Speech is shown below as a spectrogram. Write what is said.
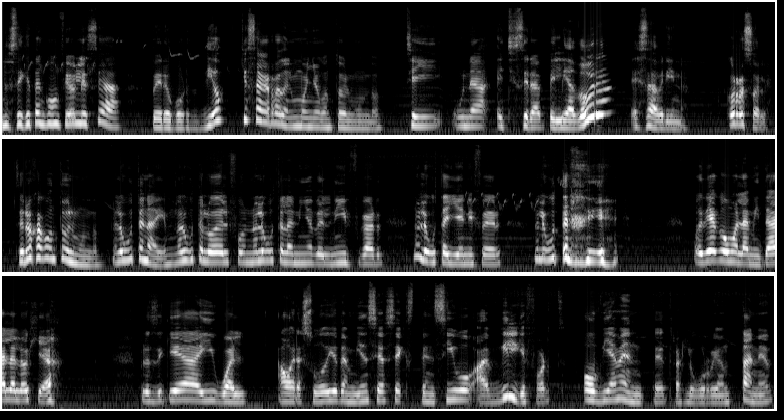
No sé qué tan confiable sea, pero por Dios que se ha agarrado el moño con todo el mundo. Si hay una hechicera peleadora, es Sabrina. Corre sola. Se enoja con todo el mundo. No le gusta a nadie. No le gusta los elfos, no le gusta la niña del Nilfgaard, no le gusta Jennifer, no le gusta a nadie. Odia como la mitad de la logia. Pero se queda ahí igual. Ahora, su odio también se hace extensivo a Vilgefort, obviamente, tras lo ocurrido en Tanner,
